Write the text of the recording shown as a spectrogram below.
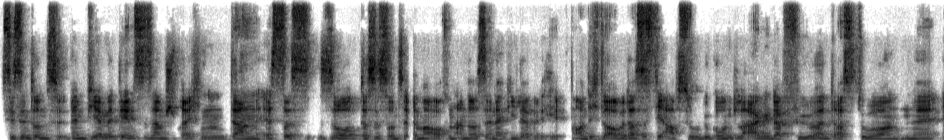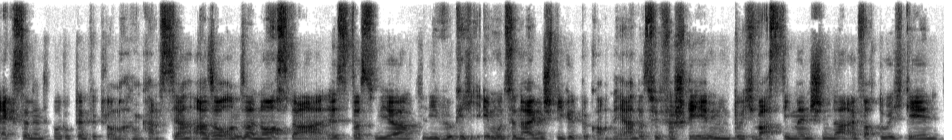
sie sind uns, wenn wir mit denen zusammen sprechen, dann ist das so, dass es uns immer auf ein anderes Energielevel hebt. Und ich glaube, das ist die absolute Grundlage dafür, dass du eine exzellente Produktentwicklung machen kannst. Ja, also unser North Star ist, dass wir die wirklich emotional gespiegelt bekommen, ja, dass wir verstehen, durch was die Menschen da einfach durchgehen,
